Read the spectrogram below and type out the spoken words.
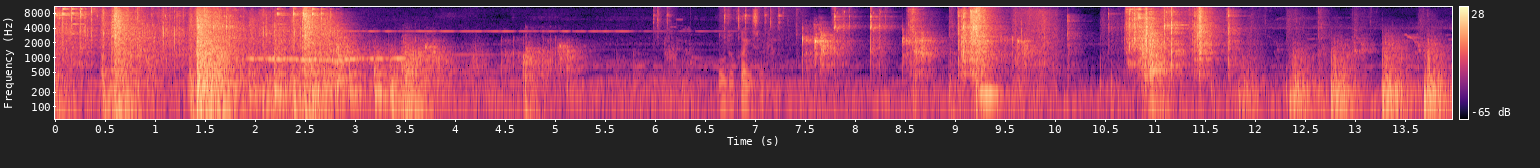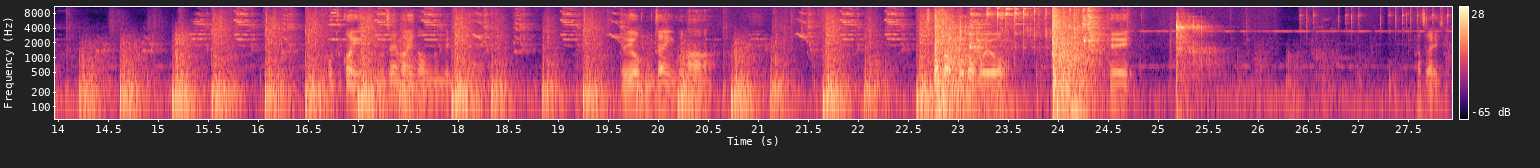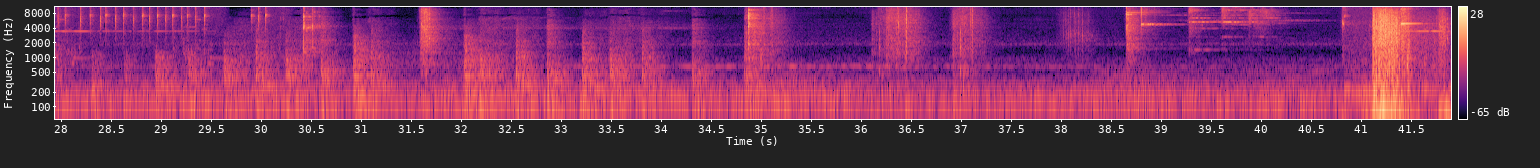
호두까기 소리 호두까기가 굉장히 많이 나오는 맵이네. 여기가 공장이구나. 쳐다보라고요. 오케이. 가자 이제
